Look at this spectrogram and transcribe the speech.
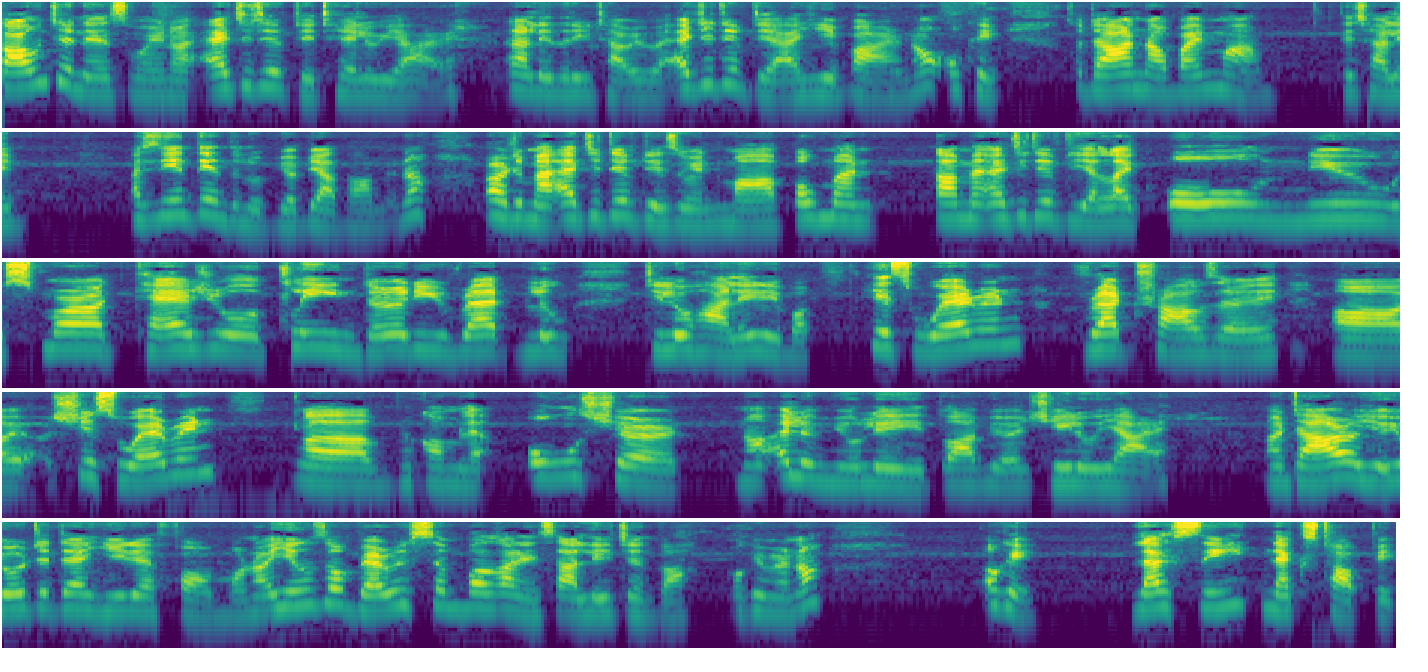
ကောင်းချင်တယ်ဆိုရင်တော့ adjective တွေထည့်လို့ရတယ်အဲ့ဒါလေးသတိထားပြီးပါ adjective တွေအရေးပါတယ်နော် okay ဆိုတော့ဒါကနောက်ပိုင်းမှာတခြားလေး အလင်းတင်တယ်လို့ပြောပြသွားမယ်နော်အဲ့တော့ဒီမှာ adjective တွေဆိုရင်ဒီမှာပုံမှန်တာမန် adjective တွေ like old new smart casual clean dirty red blue ဒီလိုဟာလေးတွေပေါ့ he's wearing red trouser uh she's wearing uh ဘယ်ကောင်မလဲ old shirt เนาะအဲ့လိုမျိုးလေးတွေတွားပြီးရေးလို့ရတယ်။ဒါကတော့ရိုးရိုးတက်တက်ရေးတဲ့ form ပေါ့နော်။အရင်ဆုံး very simple ကနေစလေ့ကျင့်သွား။ Okay မယ်နော်။ Okay let's see next topic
